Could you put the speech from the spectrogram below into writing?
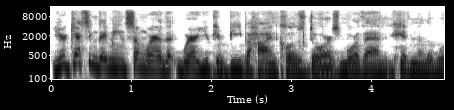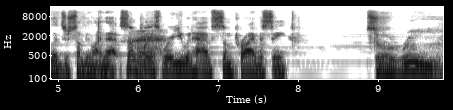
you're guessing they mean somewhere that where you can be behind closed doors more than hidden in the woods or something like that. Someplace where you would have some privacy. So a room.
